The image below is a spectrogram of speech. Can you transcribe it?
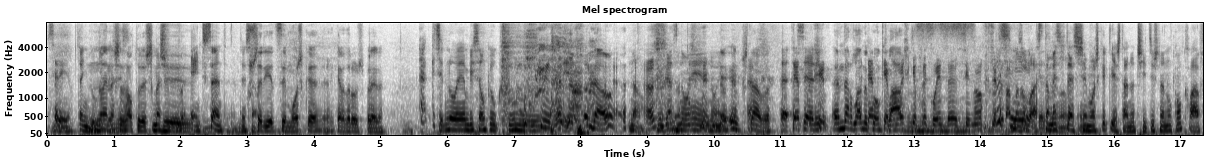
Seria. Tenho dúvidas Não é nestas alturas Mas que é interessante. Atenção. gostaria de ser mosca, Ricardo Araújo Pereira? Ah, quer dizer, não é a ambição que eu costumo. Não. Não, no caso não é. Não é. Eu gostava. A, a sério. Andar lá no Até porque a conclave. mosca frequenta, assim, não frequenta. Sim, Mas o Vasco também se pudesse ser mosca, queria estar noutros sítios, não num conclave.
